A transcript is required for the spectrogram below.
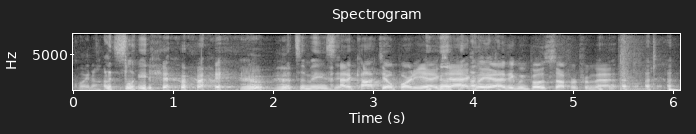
quite honestly. That's amazing. at a cocktail party, yeah, exactly. I think we both suffered from that.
